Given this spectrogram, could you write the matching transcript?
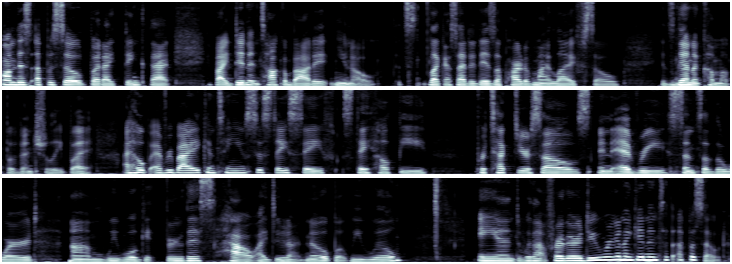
on this episode, but I think that if I didn't talk about it, you know, it's like I said, it is a part of my life, so it's gonna come up eventually. But I hope everybody continues to stay safe, stay healthy, protect yourselves in every sense of the word. Um, we will get through this. How I do not know, but we will. And without further ado, we're gonna get into the episode.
